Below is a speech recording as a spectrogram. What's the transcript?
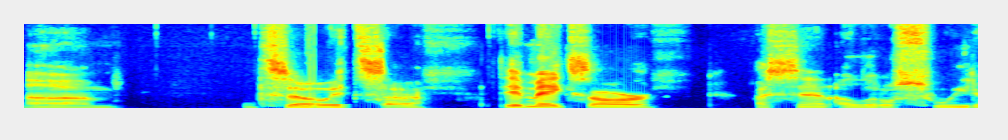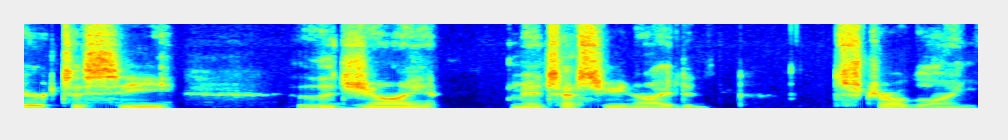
Um, so it's uh, it makes our ascent a little sweeter to see the giant Manchester United struggling.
